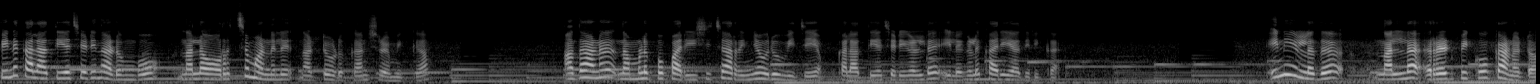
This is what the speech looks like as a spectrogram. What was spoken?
പിന്നെ കലാത്തിയ ചെടി നടുമ്പോൾ നല്ല ഉറച്ച മണ്ണിൽ നട്ടു കൊടുക്കാൻ ശ്രമിക്കുക അതാണ് നമ്മളിപ്പോൾ പരീക്ഷിച്ചറിഞ്ഞ ഒരു വിജയം കലാത്തിയ ചെടികളുടെ ഇലകൾ കരിയാതിരിക്കാൻ. ഇനിയുള്ളത് നല്ല റെഡ് ആണ് കേട്ടോ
